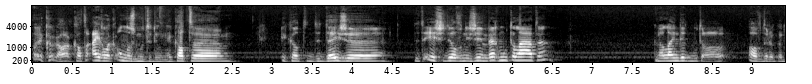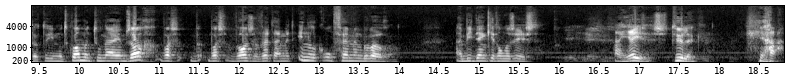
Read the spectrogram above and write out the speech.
ik, ik, had eigenlijk anders moeten doen. Ik had, uh, ik had de, deze, het eerste deel van die zin weg moeten laten. En alleen dit moeten afdrukken. Dat er iemand kwam en toen hij hem zag, was, was, was, werd hij met innerlijke ontferming bewogen. En wie denk je dan als eerst? Jezus. Aan Jezus, tuurlijk. Ja.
